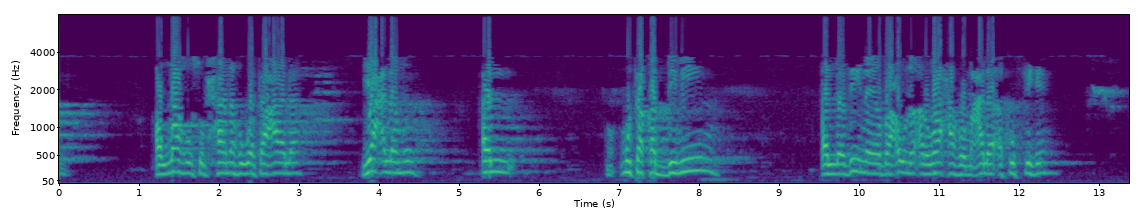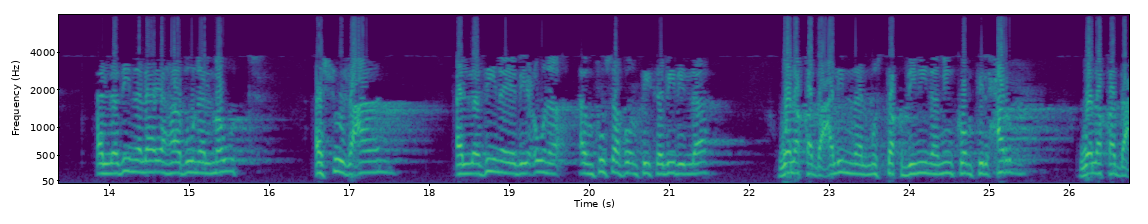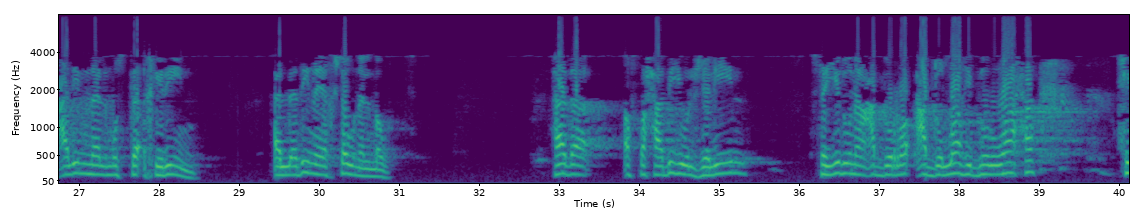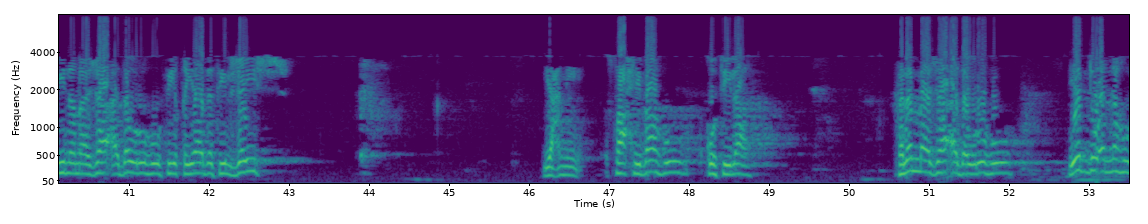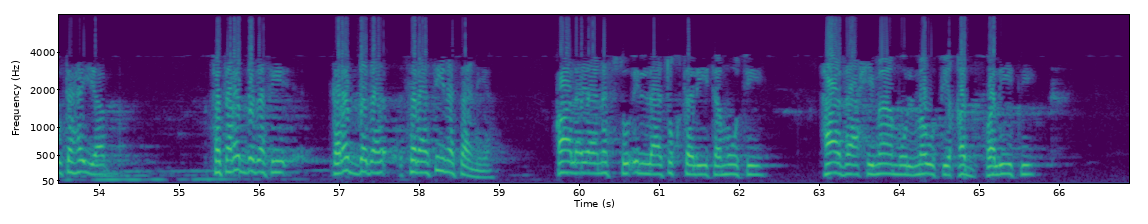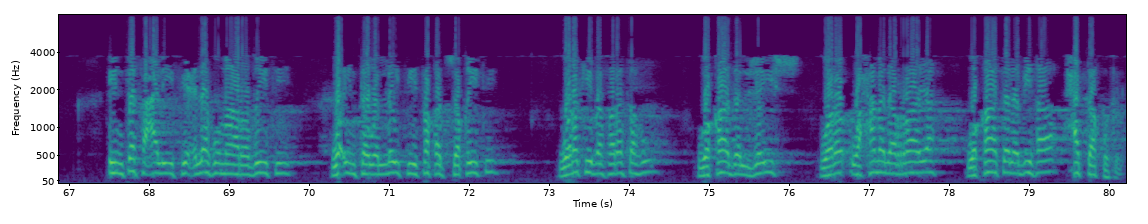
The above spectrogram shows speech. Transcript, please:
الله سبحانه وتعالى يعلم المتقدمين الذين يضعون أرواحهم على أكفهم الذين لا يهابون الموت الشجعان الذين يبيعون أنفسهم في سبيل الله ولقد علمنا المستقدمين منكم في الحرب ولقد علمنا المستأخرين الذين يخشون الموت. هذا الصحابي الجليل سيدنا عبد الله بن رواحة حينما جاء دوره في قيادة الجيش يعني صاحباه قتلا فلما جاء دوره يبدو أنه تهيب فتردد في تردد ثلاثين ثانية. قال يا نفس إلا تقتلي تموتي هذا حمام الموت قد صليت. إن تفعلي فعله ما رضيت وإن توليت فقد شقيت. وركب فرسه وقاد الجيش وحمل الراية وقاتل بها حتى قتل.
